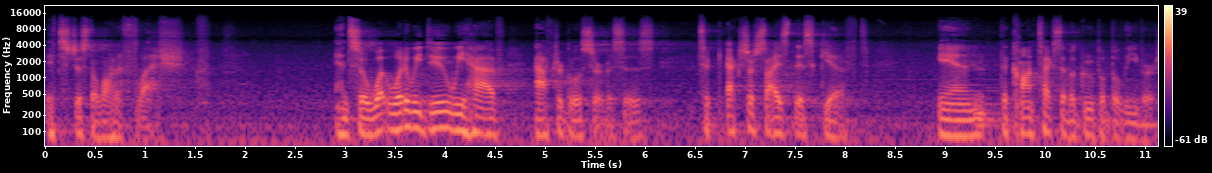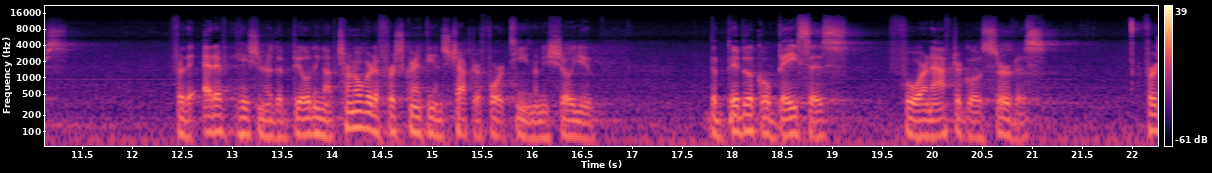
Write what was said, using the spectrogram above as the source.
it's just a lot of flesh. And so, what, what do we do? We have afterglow services to exercise this gift in the context of a group of believers for the edification or the building up. Turn over to 1 Corinthians chapter 14. Let me show you the biblical basis for an afterglow service. 1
